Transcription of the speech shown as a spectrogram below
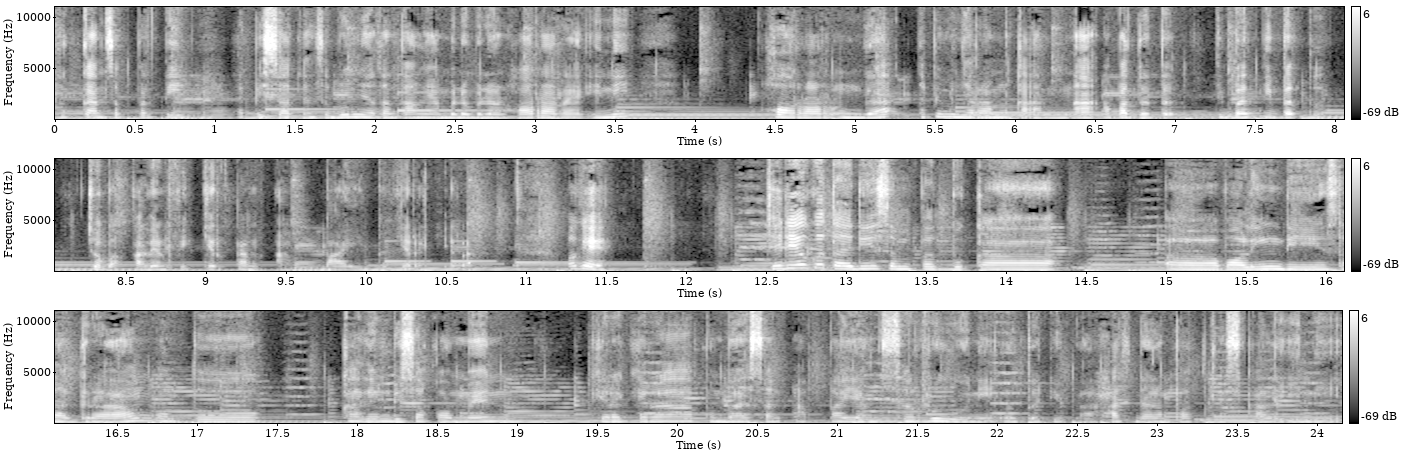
bukan seperti episode yang sebelumnya tentang yang benar-benar horor ya. Ini horor enggak, tapi menyeramkan. Nah, apa tuh tuh? Tiba-tiba tuh. Coba kalian pikirkan apa itu kira-kira. Oke. Jadi aku tadi sempat buka uh, polling di Instagram untuk kalian bisa komen kira-kira pembahasan apa yang seru nih untuk dibahas dalam podcast kali ini.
